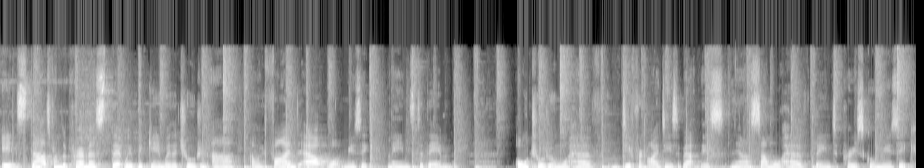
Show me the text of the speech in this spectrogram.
It starts from the premise that we begin where the children are and we find out what music means to them. All children will have different ideas about this. Now, some will have been to preschool music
